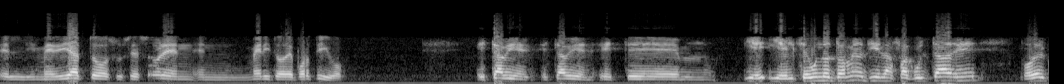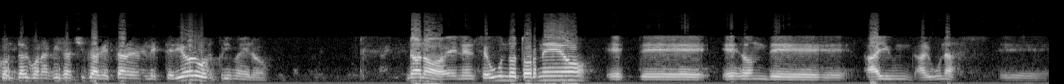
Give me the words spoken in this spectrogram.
el, inmediato sucesor en, mérito deportivo. Está bien, está bien. Este, y, el segundo torneo tiene la facultad de poder contar con aquellas chicas que están en el exterior o el primero. No, no, en el segundo torneo este, es donde hay algunas eh,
